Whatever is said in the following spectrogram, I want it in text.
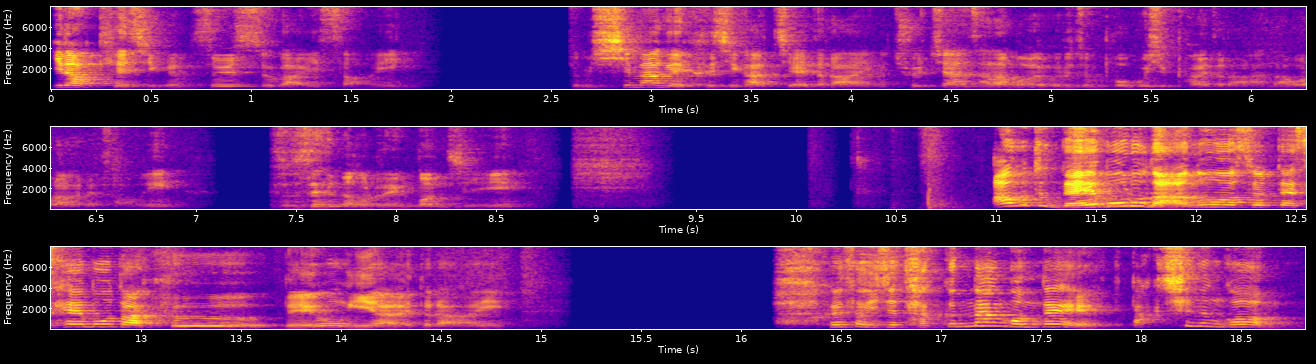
이렇게 지금 쓸 수가 있어. 이? 좀 심하게 그지 같지 얘들아. 출제한 사람 얼굴을 좀 보고 싶어 얘들아. 나오라 그래서. 이? 무슨 생각으로 낸 건지. 아무튼 네모로 나누었을 때 세모다 그 내용이야 얘들아. 그래서 이제 다 끝난 건데 빡치는 건그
